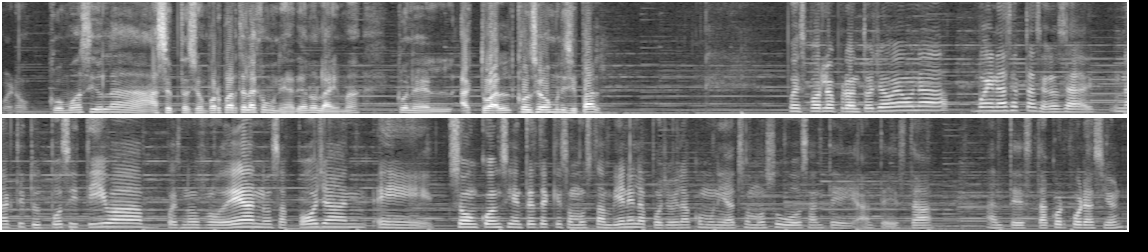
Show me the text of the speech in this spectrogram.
Bueno, ¿cómo ha sido la aceptación por parte de la comunidad de Anolaima con el actual Consejo Municipal? Pues por lo pronto yo veo una buena aceptación, o sea, una actitud positiva, pues nos rodean, nos apoyan, eh, son conscientes de que somos también el apoyo de la comunidad, somos su voz ante, ante, esta, ante esta corporación.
